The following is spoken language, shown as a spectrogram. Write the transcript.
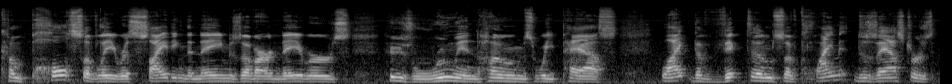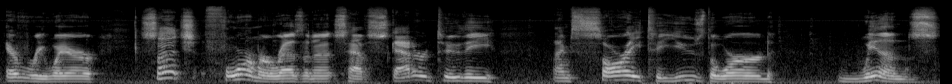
compulsively reciting the names of our neighbors whose ruined homes we pass. Like the victims of climate disasters everywhere, such former residents have scattered to the, I'm sorry to use the word, winds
